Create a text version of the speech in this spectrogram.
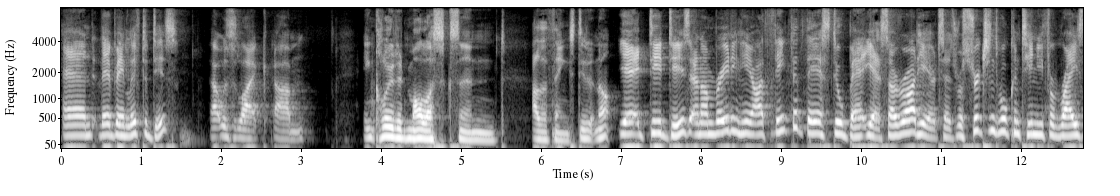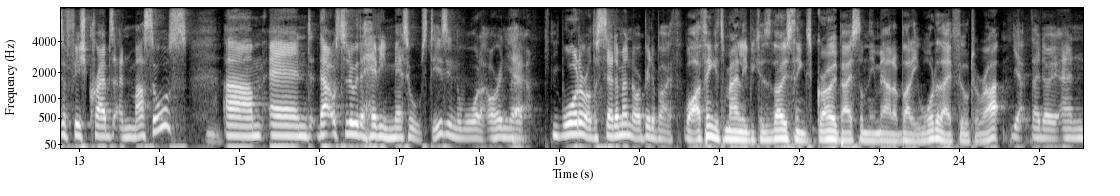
and they've been lifted. Diz. That was like um, included mollusks and other things, did it not? Yeah, it did, Diz. And I'm reading here, I think that they're still banned. Yeah, so right here it says restrictions will continue for razorfish, crabs, and mussels. Um, and that was to do with the heavy metals, Diz, in the water or in Yeah. the water or the sediment or a bit of both. Well, I think it's mainly because those things grow based on the amount of bloody water they filter, right? Yeah, they do. And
